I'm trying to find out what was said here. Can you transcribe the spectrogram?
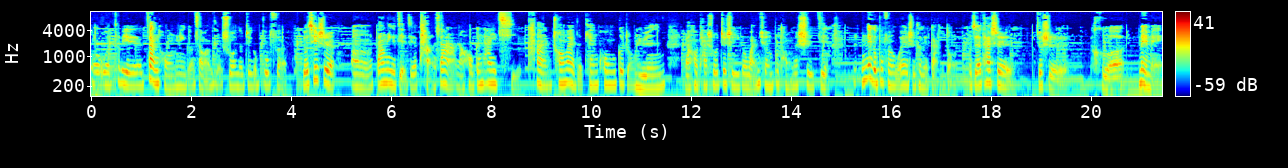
我我特别赞同那个小王子说的这个部分，尤其是。嗯，当那个姐姐躺下，然后跟他一起看窗外的天空，各种云，然后他说这是一个完全不同的世界，那个部分我也是特别感动。我觉得他是就是和妹妹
